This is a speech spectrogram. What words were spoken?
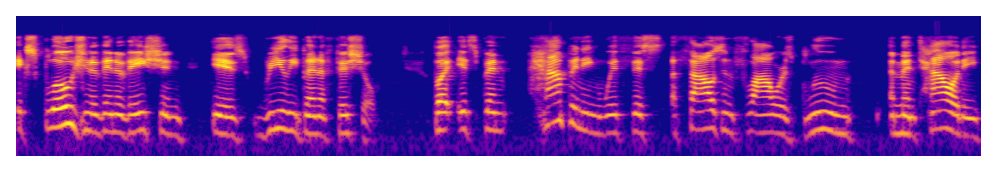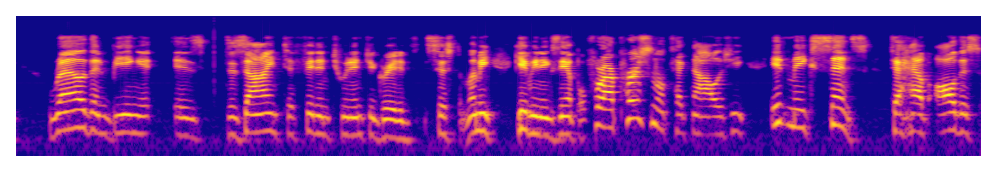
explosion of innovation is really beneficial, but it's been happening with this a thousand flowers bloom mentality rather than being it is designed to fit into an integrated system. Let me give you an example. For our personal technology, it makes sense to have all this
